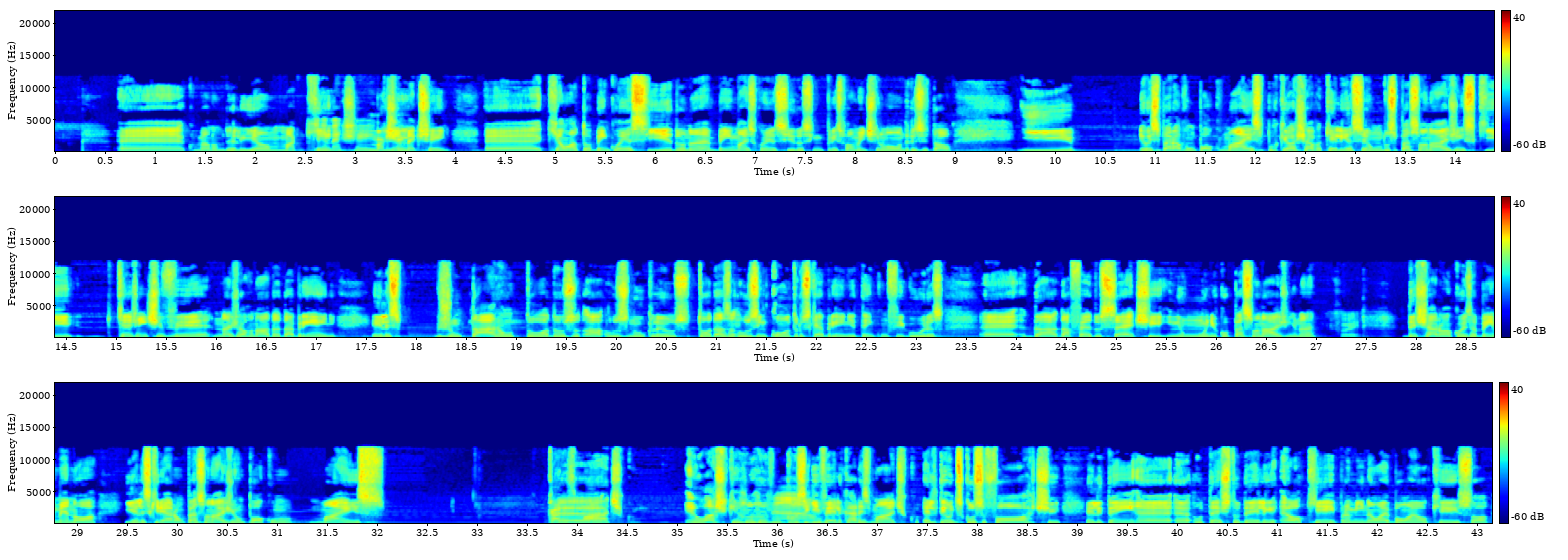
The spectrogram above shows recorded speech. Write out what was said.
É, como é o nome dele? Ian McCain. Ian McShane. Ian McShane. McShane. É, que é um ator bem conhecido, né? Bem mais conhecido, assim, principalmente em Londres e tal. E eu esperava um pouco mais, porque eu achava que ele ia ser um dos personagens que, que a gente vê na jornada da Brienne. Eles juntaram todos ah, os núcleos, todos os encontros que a Brienne tem com figuras é, da, da fé dos sete em um único personagem, né? Foi. deixaram a coisa bem menor e eles criaram um personagem um pouco mais Carismático? eu acho que eu não, Não. consegui ver ele carismático. Ele tem um discurso forte, ele tem. é, é, o texto dele é ok, pra mim não é bom, é ok só.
